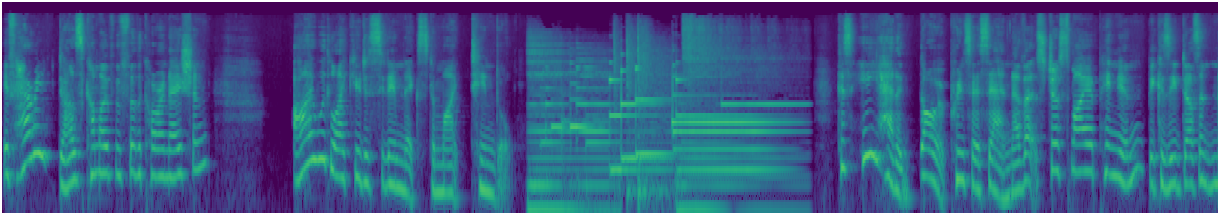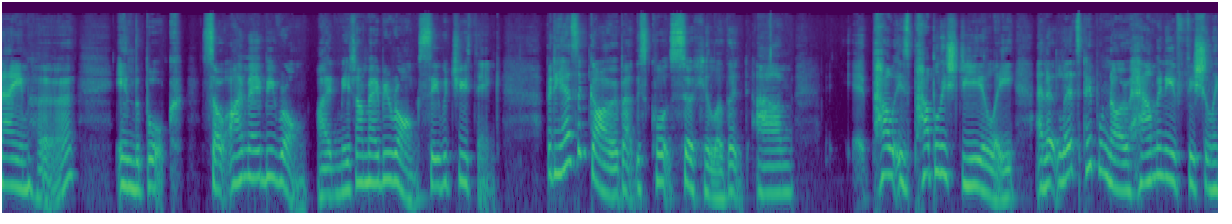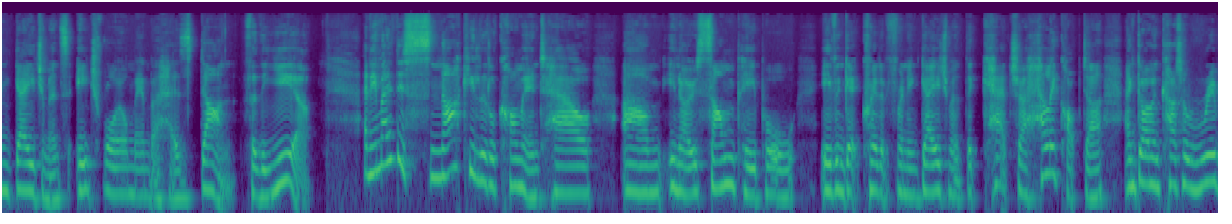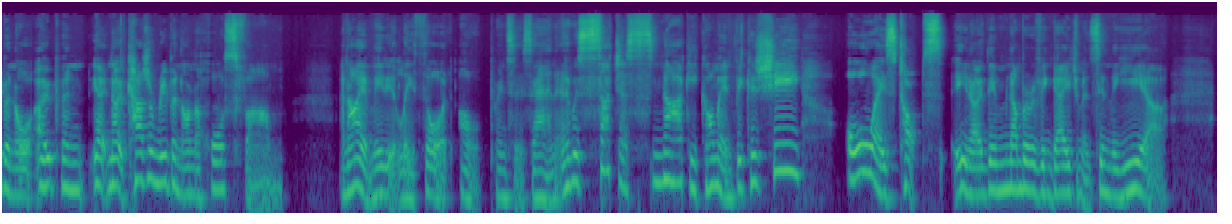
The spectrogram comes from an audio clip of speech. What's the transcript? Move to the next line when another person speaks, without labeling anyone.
if Harry does come over for the coronation, I would like you to sit him next to Mike Tindall. Because he had a go at Princess Anne. Now, that's just my opinion because he doesn't name her in the book. So I may be wrong. I admit I may be wrong. See what you think. But he has a go about this court circular that um, is published yearly and it lets people know how many official engagements each royal member has done for the year. And he made this snarky little comment how, um, you know, some people even get credit for an engagement that catch a helicopter and go and cut a ribbon or open, yeah, no, cut a ribbon on a horse farm. And I immediately thought, oh, Princess Anne. And it was such a snarky comment because she always tops, you know, the number of engagements in the year.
